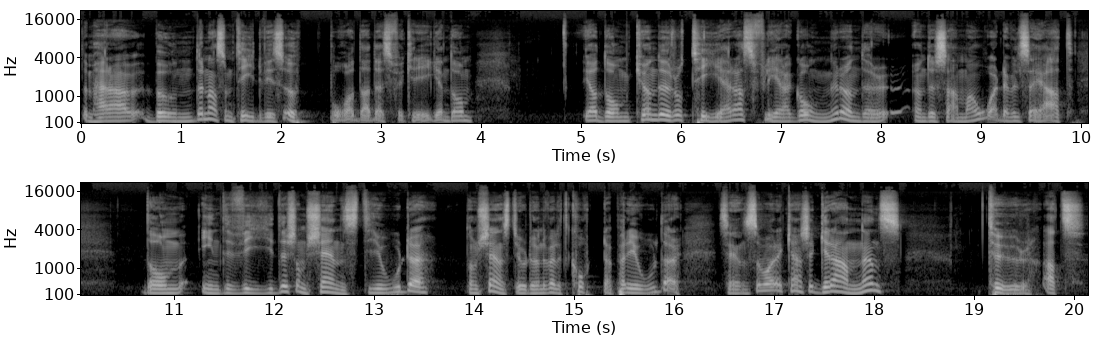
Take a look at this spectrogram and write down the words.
de här bunderna som tidvis uppbådades för krigen, de, ja, de kunde roteras flera gånger under, under samma år. Det vill säga att de individer som tjänstgjorde, de tjänstgjorde under väldigt korta perioder. Sen så var det kanske grannens tur att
